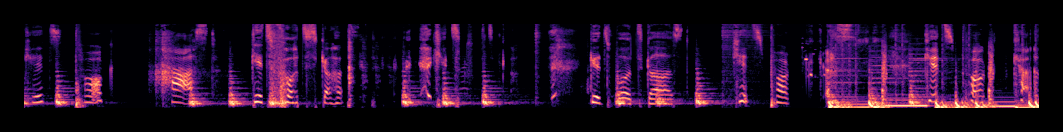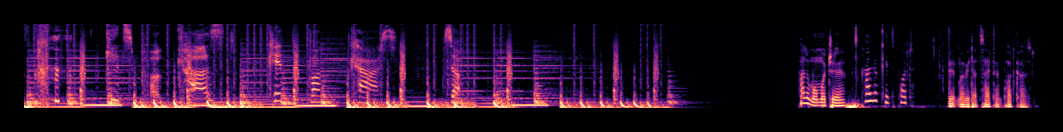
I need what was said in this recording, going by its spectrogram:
Kids Podcast. Kids Podcast. Kids Podcast. Kids Podcast. Kids Podcast. Kids Podcast. Kids Podcast. Kid Podcast. So. Hallo Momochill. Hallo Kidspot. Wird mal wieder Zeit für einen Podcast.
